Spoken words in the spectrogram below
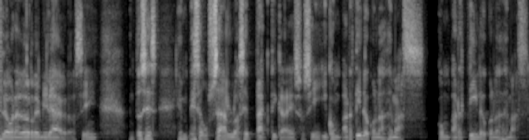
el obrador de milagros, ¿sí? Entonces, empieza a usarlo, a hacer práctica de eso, ¿sí? Y compartirlo con los demás, compartilo con los demás.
